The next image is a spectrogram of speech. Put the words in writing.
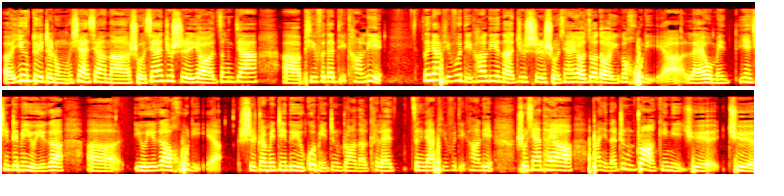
呃应对这种现象呢？首先就是要增加啊皮肤的抵抗力。增加皮肤抵抗力呢，就是首先要做到一个护理。来，我们燕青这边有一个呃有一个护理，是专门针对有过敏症状的，可以来增加皮肤抵抗力。首先，他要把你的症状给你去去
